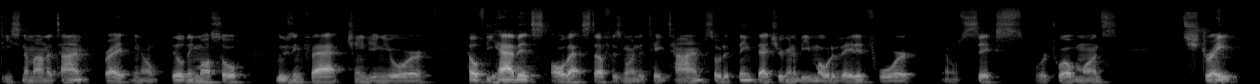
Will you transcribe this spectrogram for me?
decent amount of time, right? You know, building muscle, losing fat, changing your healthy habits, all that stuff is going to take time. So to think that you're going to be motivated for, you know, six or 12 months straight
